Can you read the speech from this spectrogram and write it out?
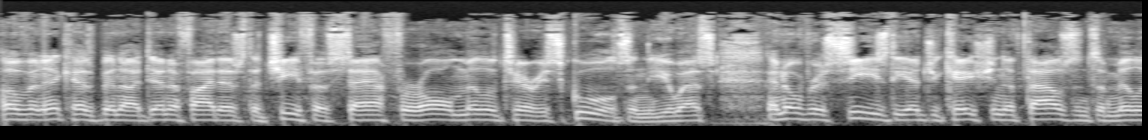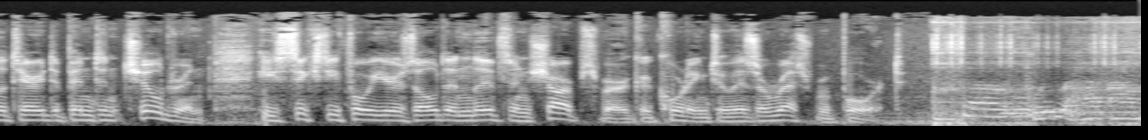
Hovanic has been identified as the chief of staff for all military schools in the U.S. and oversees the education of thousands of military dependent children. He's 64 years old and lives in Sharpsburg, according to his arrest report. So, we have our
